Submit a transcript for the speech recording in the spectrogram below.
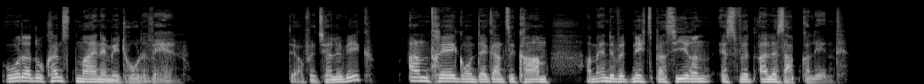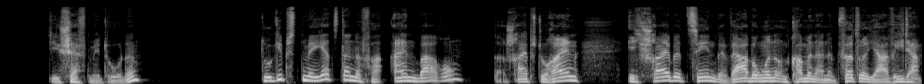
oder du kannst meine Methode wählen. Der offizielle Weg? Anträge und der ganze Kram. Am Ende wird nichts passieren, es wird alles abgelehnt. Die Chefmethode? Du gibst mir jetzt eine Vereinbarung, da schreibst du rein, ich schreibe zehn Bewerbungen und komme in einem Vierteljahr wieder.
